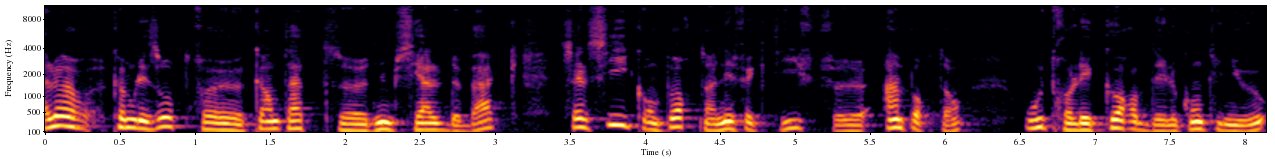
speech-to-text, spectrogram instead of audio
Alors, comme les autres cantates nuptiales de Bach, celle-ci comporte un effectif euh, important. Outre les cordes et le continueux,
